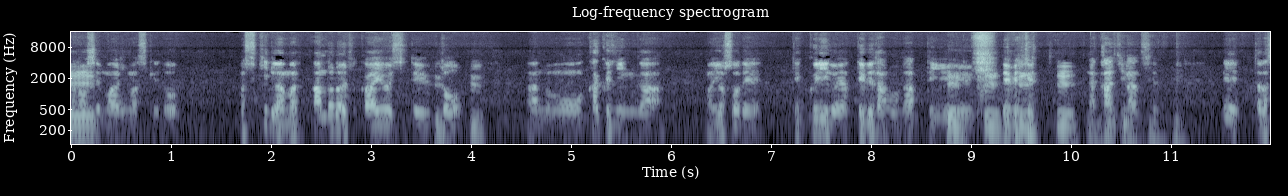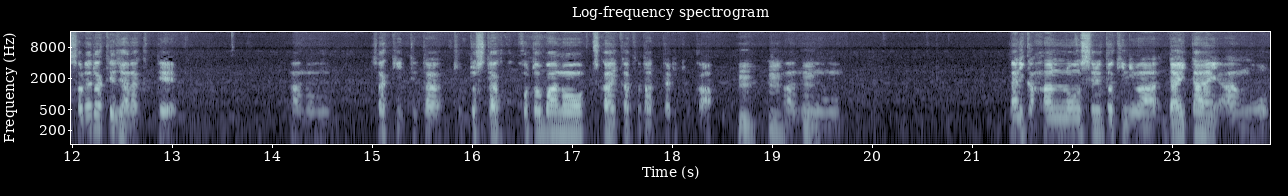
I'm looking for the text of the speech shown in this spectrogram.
可能性もありますけど、まあスキルはまあ Android とか iOS でいうと、うんあの各人がまあよそでテックリードやってるだろうなっていうレベルルな感じなんですよ。で、ただそれだけじゃなくて、あの、さっき言ってたちょっとした言葉の使い方だったりとか、あの、何か反論するときには代替案を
